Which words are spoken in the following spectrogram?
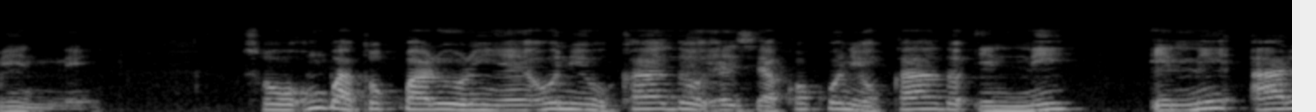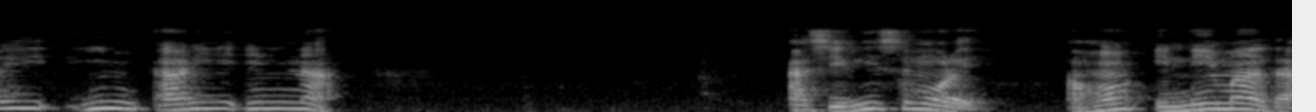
مني so ńgbà tó parí orin yẹn ó ní òkádò ẹsẹ̀ àkọ́kọ́ ní òkádò ìní ìní arí arí iná a sì rí símù rẹ̀ ọ̀hún ìní màdà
